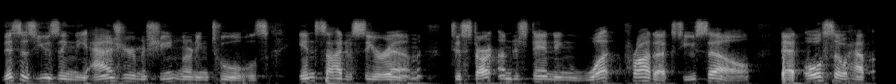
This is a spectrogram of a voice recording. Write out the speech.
This is using the Azure machine learning tools inside of CRM to start understanding what products you sell that also have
